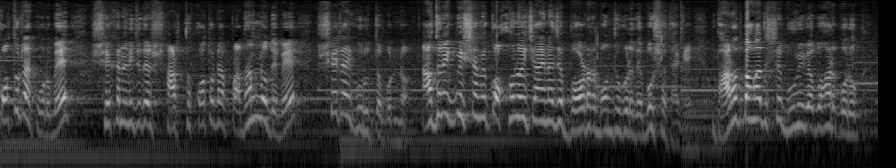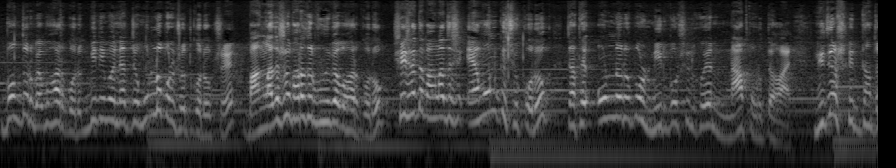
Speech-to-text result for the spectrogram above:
কতটা করবে, সেখানে নিজেদের স্বার্থ কতটা প্রাধান্য দেবে সেটাই গুরুত্বপূর্ণ। আধুনিক বিশ্বে আমি কখনোই চাই না যে বর্ডার বন্ধ করে দিয়ে বসে থাকে। ভারত বাংলাদেশের ভূমি ব্যবহার করুক, বন্দর ব্যবহার করুক, বিনিময় ন্যায্য মূল্য পরিশোধ করুক সে, বাংলাদেশও ভারতের ভূমি ব্যবহার করুক, সেই সাথে বাংলাদেশ এমন কিছু করুক যাতে অন্যের উপর নির্ভরশীল হয়ে না পড়তে হয়। নিজের সিদ্ধান্ত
